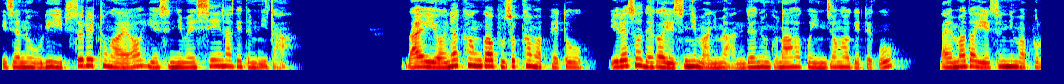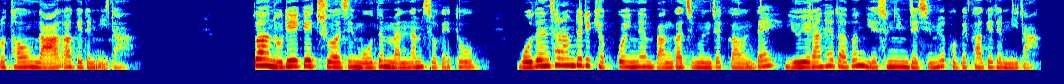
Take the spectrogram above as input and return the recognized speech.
이제는 우리 입술을 통하여 예수님을 시인하게 됩니다. 나의 연약함과 부족함 앞에도 이래서 내가 예수님 아니면 안 되는구나 하고 인정하게 되고 날마다 예수님 앞으로 더욱 나아가게 됩니다. 또한 우리에게 주어진 모든 만남 속에도 모든 사람들이 겪고 있는 만 가지 문제 가운데 유일한 해답은 예수님 되심을 고백하게 됩니다.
